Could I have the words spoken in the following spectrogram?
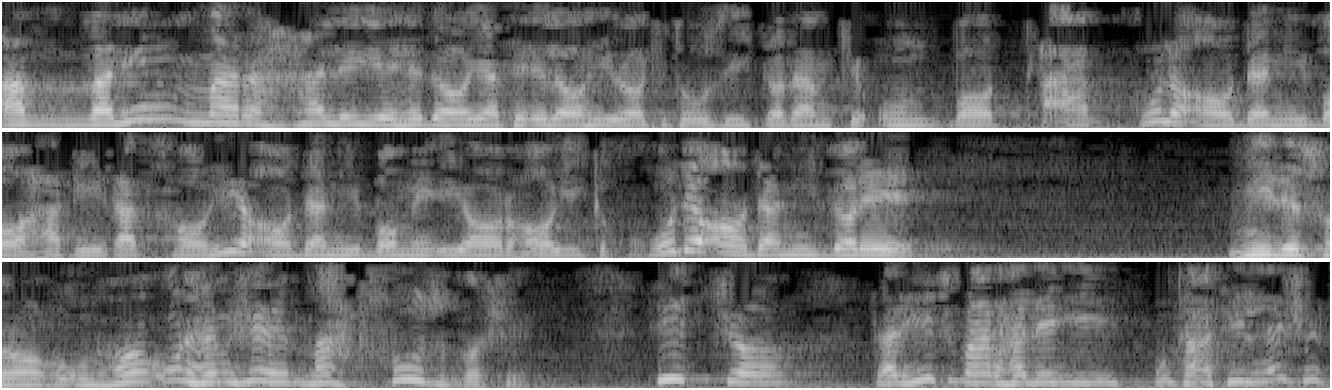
اولین مرحله هدایت الهی را که توضیح دادم که اون با تعقل آدمی با حقیقت خواهی آدمی با معیارهایی که خود آدمی داره میره سراغ اونها اون همیشه محفوظ باشه. هیچ جا در هیچ مرحله ای اون تعطیل نشه.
